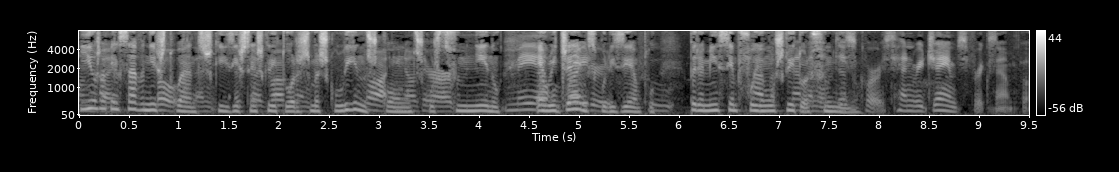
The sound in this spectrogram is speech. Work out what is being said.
E eu já pensava nisto antes, que existem escritores masculinos com um discurso feminino. Henry James, por exemplo, para mim sempre foi um escritor feminino. Henry James, por exemplo.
